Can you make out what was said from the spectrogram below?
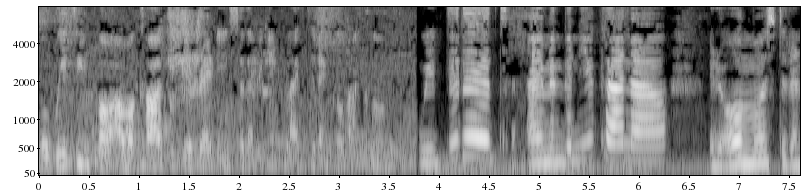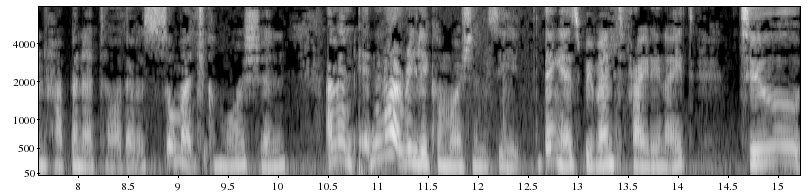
We're waiting for our car to be ready so that we can collect it and go back home. We did it! I'm in the new car now. It almost didn't happen at all. There was so much commotion. I mean, not really commotion. See, the thing is, we went Friday night to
